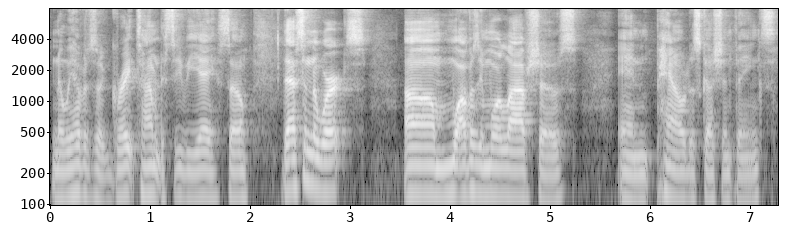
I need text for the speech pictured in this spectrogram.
you know we have just a great time at the CVA. So that's in the works. Um, obviously more live shows and panel discussion things.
